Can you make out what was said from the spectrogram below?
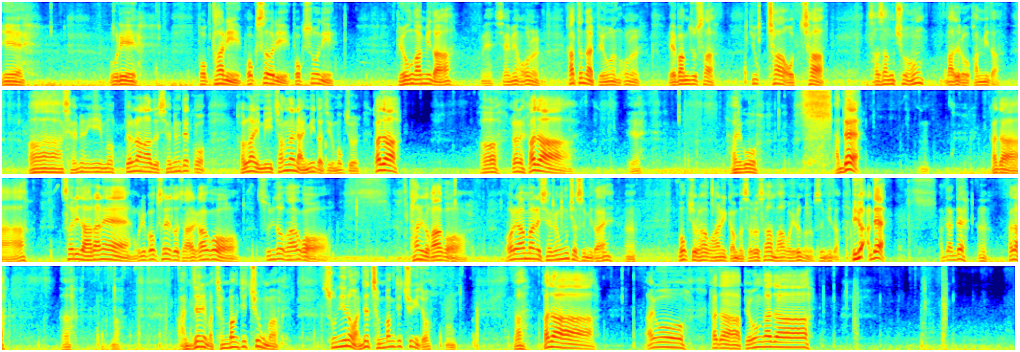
예, 우리 복탄이, 복설이, 복순이 병원 갑니다. 네, 세명 오늘 같은 날 병원 오늘 예방 주사 6차, 5차 사상충 맞으러 갑니다. 아, 세 명이 뭐 별난 아들 세 명 됐고 갈라이 미 장난이 아닙니다. 지금 목줄 가자. 어, 그래 가자. 예. 아이고 안 돼. 음, 가자. 설이 잘하네. 우리 복설이도 잘 가고 순이도 가고 탄이도 가고 오래간만에 세 명 뭉쳤습니다. 어. 목줄하고 하니까 뭐 서로 싸움하고 이런 건 없습니다. 이거 안 돼. 안 돼, 안 돼. 어, 가자. 어, 뭐, 완전히 막 천방지축, 막, 순위는 완전 천방지축이죠. 응. 자, 가자. 아이고, 가자. 병원 가자.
